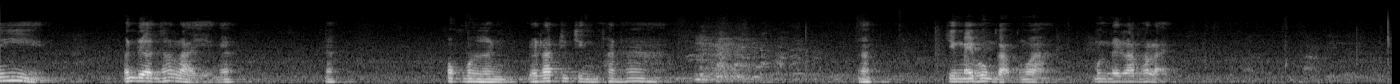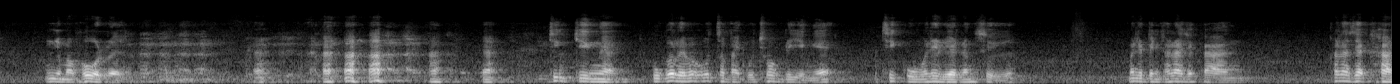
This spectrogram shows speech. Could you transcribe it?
นี่ มันเดือนเท่าไหร่อย่างเงี้ยนะหกหมื่นได้รับจริงๆพันห้าจริงไหมพุ่งกลับว่า มึงได้รับเท่าไหร่ มึงอย่ามาพูดเลย จริงๆเนี่ยกูก็เลยว่าโอ้ทำไมกูโชคดีอย่างเงี้ย ที่กูไม่ได้เรียนหนังสือ ไม่ได้เป็นข้าราชการข้าราชการ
